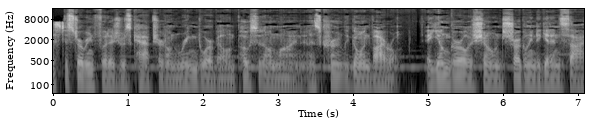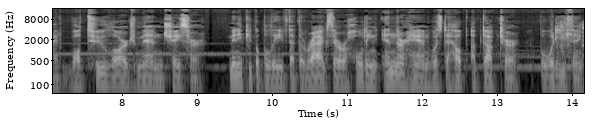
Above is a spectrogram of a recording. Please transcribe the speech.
This disturbing footage was captured on Ring Doorbell and posted online and is currently going viral. A young girl is shown struggling to get inside while two large men chase her. Many people believe that the rags they were holding in their hand was to help abduct her, but what do you think?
